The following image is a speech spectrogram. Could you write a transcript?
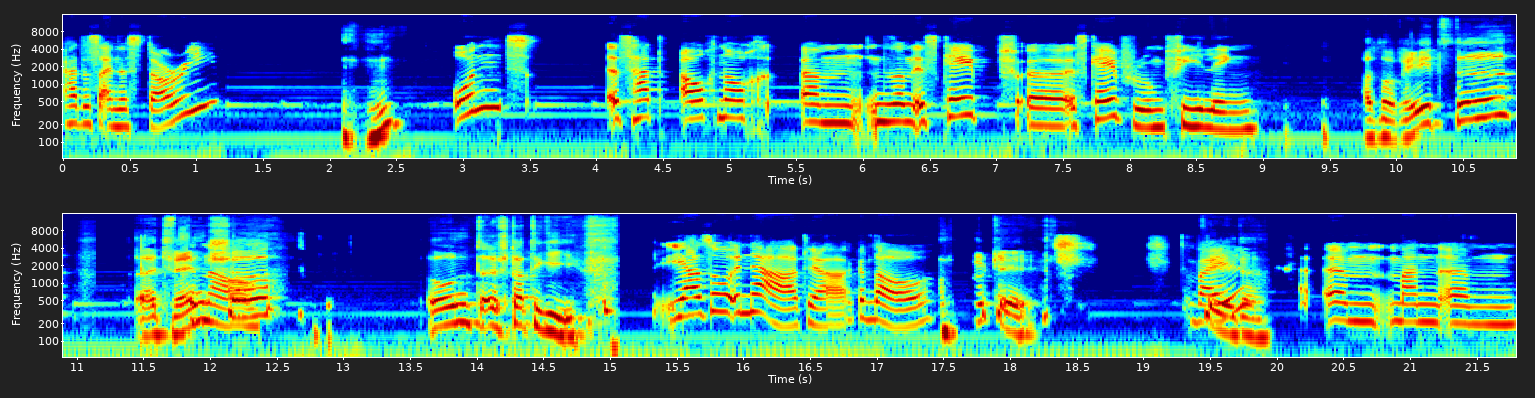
hat es eine Story Mhm. und es hat auch noch ähm, so ein Escape, äh, Escape Room Feeling. Also Rätsel, Adventure und äh, Strategie. Ja, so in der Art, ja, genau. Okay. Weil okay, ähm, man, ähm,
